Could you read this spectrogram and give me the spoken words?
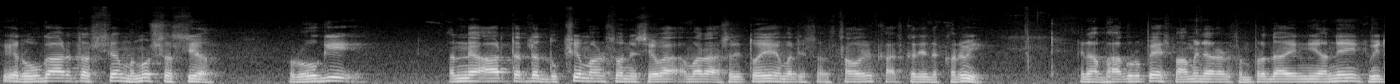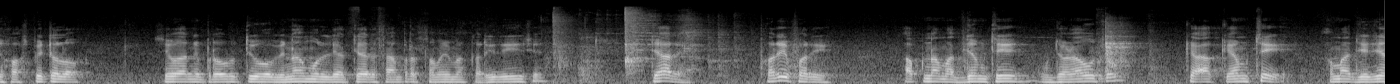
કે રોગાર્તસ્ય મનુષ્યસ્ય રોગી અને આર્ત એટલે દુઃખી માણસોની સેવા અમારા આશ્રિતોએ અમારી સંસ્થાઓએ ખાસ કરીને કરવી. તેના ભાગરૂપે સ્વામિનારાયણ સંપ્રદાયની અનેકવિધ હોસ્પિટલો સેવાની પ્રવૃત્તિઓ વિનામૂલ્યે અત્યારે સાંપ્રત સમયમાં કરી રહી છે. ત્યારે ફરી ફરી આપના માધ્યમથી હું જણાવું છું કે આ કેમ્પથી આમાં જે જે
